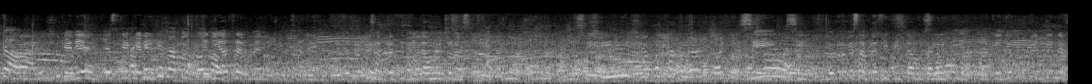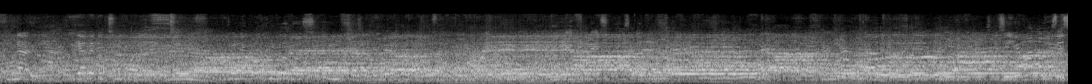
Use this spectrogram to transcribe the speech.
chica. Quería, es que quería, quería hacer menos. Yo creo que se ha precipitado mucho en la salida. Sí, Sí, sí, yo creo que se ha precipitado, sí, porque yo creo que tiene final. Podría haber hecho igual. Yo le he cogido dos hacer. Sí, yo cuando me sé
